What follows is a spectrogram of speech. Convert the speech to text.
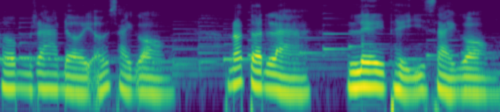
thơm ra đời ở sài gòn. Nó tên là lê thị sài gòn.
